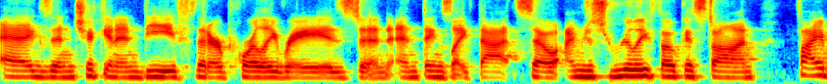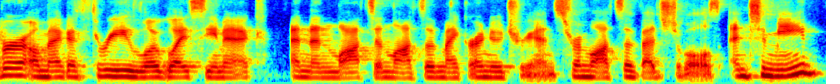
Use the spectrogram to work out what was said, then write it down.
eggs and chicken and beef that are poorly raised and, and things like that. So I'm just really focused on fiber, omega 3, low glycemic, and then lots and lots of micronutrients from lots of vegetables. And to me,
